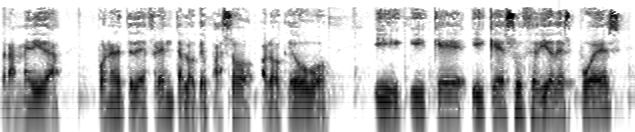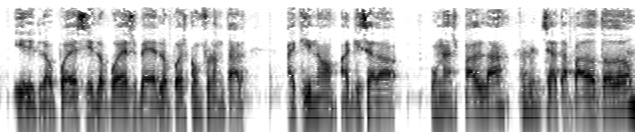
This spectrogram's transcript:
gran medida ponerte de frente a lo que pasó, a lo que hubo y, y qué y qué sucedió después y lo puedes y lo puedes ver, lo puedes confrontar. Aquí no, aquí se ha dado una espalda, se ha tapado todo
